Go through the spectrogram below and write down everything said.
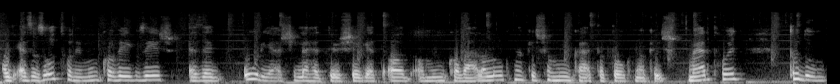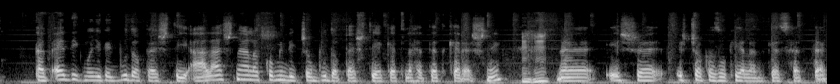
Hogy ez az otthoni munkavégzés, ez egy óriási lehetőséget ad a munkavállalóknak és a munkáltatóknak is. Mert hogy tudunk tehát eddig mondjuk egy budapesti állásnál, akkor mindig csak budapestieket lehetett keresni, uh-huh. és, és csak azok jelentkezhettek.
